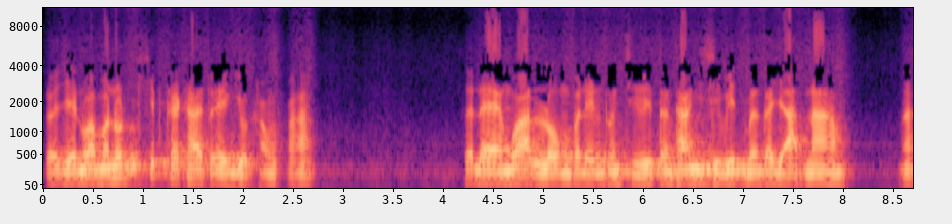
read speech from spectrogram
เราเห็นว่ามนุษย์คิดคล้าย ๆ ตัวเองอยู่คำฟ้า แสดงว่าหลงประเด็นของชีวิตทั้งๆที่ชีวิตเหมือนกับหยาดน้ำนะ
